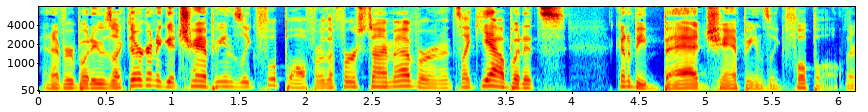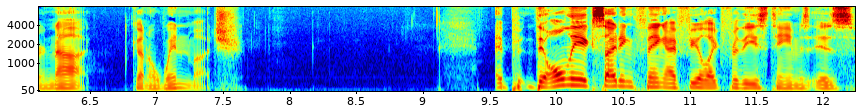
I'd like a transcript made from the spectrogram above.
and everybody was like they're gonna get Champions League football for the first time ever, and it's like yeah, but it's gonna be bad Champions League football. They're not gonna win much. it- the only exciting thing I feel like for these teams is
